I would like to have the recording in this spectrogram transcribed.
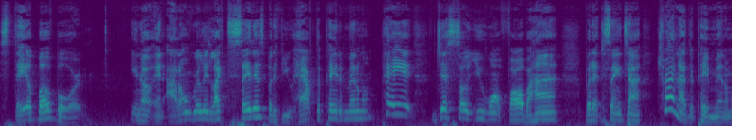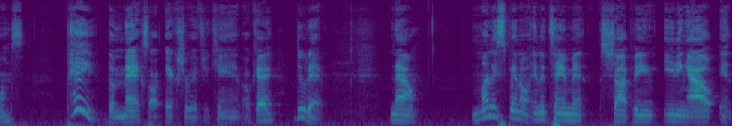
stay above board. You know, and I don't really like to say this, but if you have to pay the minimum, pay it just so you won't fall behind. But at the same time, try not to pay minimums. Pay the max or extra if you can, okay? Do that. Now, money spent on entertainment, shopping, eating out, and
